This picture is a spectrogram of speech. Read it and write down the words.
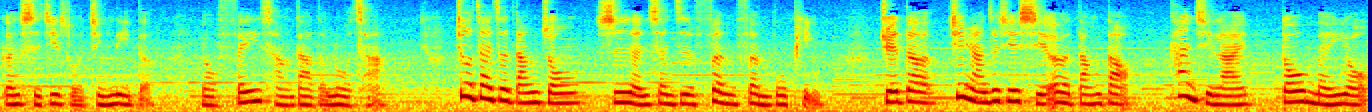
跟实际所经历的有非常大的落差。就在这当中，诗人甚至愤愤不平，觉得既然这些邪恶当道，看起来。都没有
